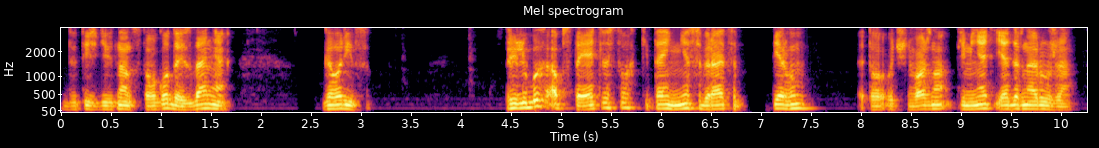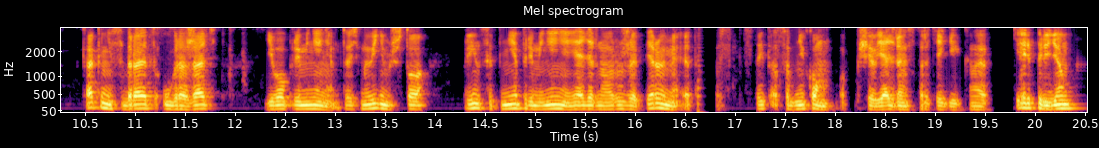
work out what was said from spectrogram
2019 года издания говорится, при любых обстоятельствах Китай не собирается первым это очень важно, применять ядерное оружие. Как они собираются угрожать его применением? То есть мы видим, что принцип неприменения ядерного оружия первыми это стоит особняком вообще в ядерной стратегии КНР. Теперь перейдем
